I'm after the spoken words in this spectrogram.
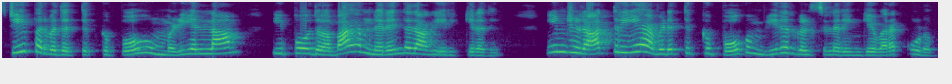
ஸ்ரீபர்வதத்துக்கு போகும் வழியெல்லாம் இப்போது அபாயம் நிறைந்ததாக இருக்கிறது. இன்று ராத்திரியே அவ்விடத்துக்கு போகும் வீரர்கள் சிலர் இங்கே வரக்கூடும்.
